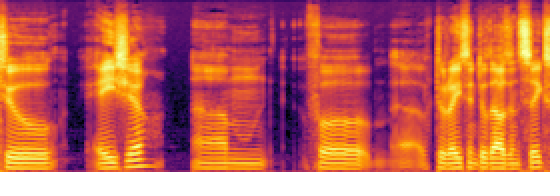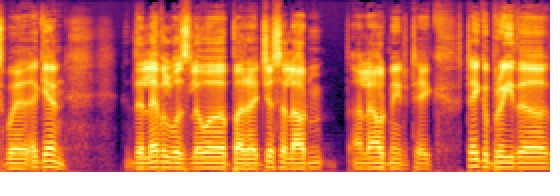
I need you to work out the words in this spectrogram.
to Asia um, for uh, to race in 2006, where again the level was lower, but it just allowed allowed me to take take a breather,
